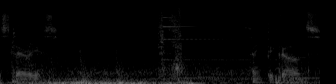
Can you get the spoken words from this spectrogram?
Asterius. Thank the gods.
